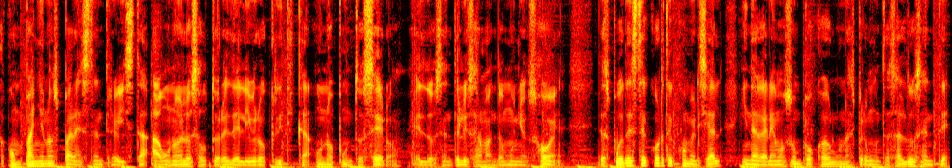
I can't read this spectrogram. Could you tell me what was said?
Acompáñanos para esta entrevista a uno de los autores del libro Crítica 1.0, el docente Luis Armando Muñoz Joven. Después de este corte comercial, indagaremos un poco algunas preguntas al docente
